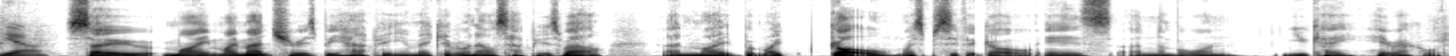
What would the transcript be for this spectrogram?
yeah. So my my mantra is be happy and make everyone else happy as well. And my but my goal, my specific goal, is a number one UK hit record.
